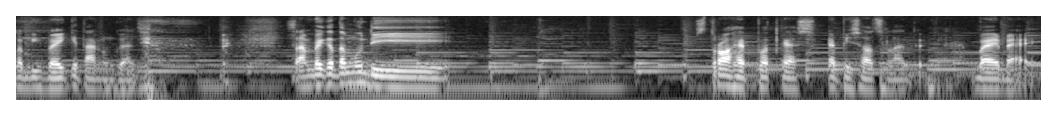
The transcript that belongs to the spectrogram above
lebih baik kita nunggu aja. Sampai ketemu di Straw Hat Podcast episode selanjutnya. Bye bye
